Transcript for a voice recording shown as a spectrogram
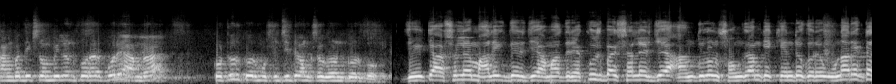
সাংবাদিক সম্মেলন করার পরে আমরা কঠোর কর্মসূচিতে অংশগ্রহণ করব। যে এটা আসলে মালিকদের যে আমাদের একুশ বাইশ সালের যে আন্দোলন সংগ্রামকে কেন্দ্র করে ওনার একটা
